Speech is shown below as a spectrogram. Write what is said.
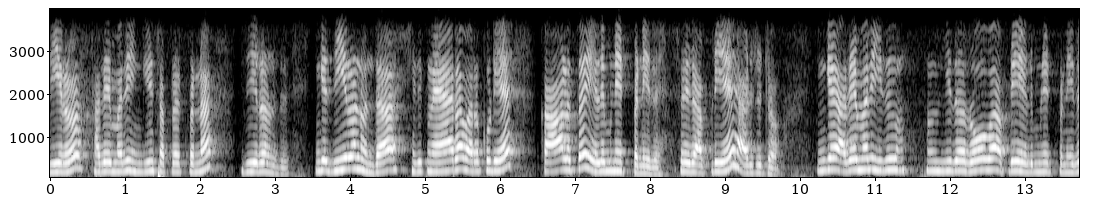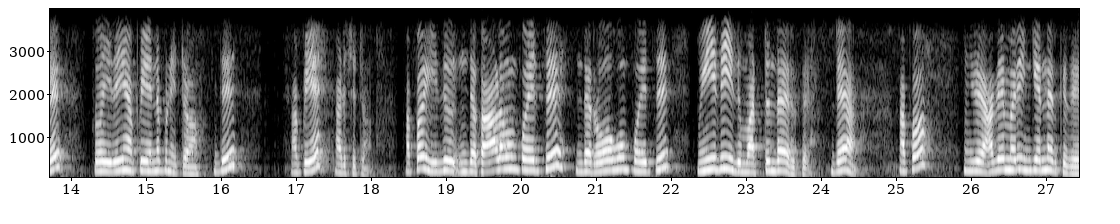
ஜீரோ அதே மாதிரி இங்கேயும் செப்பரேட் பண்ணால் ஜீரோன்னு இங்கே ஜீரோன்னு வந்தால் இதுக்கு நேராக வரக்கூடிய காலத்தை எலிமினேட் பண்ணிடு. ஸோ இதை அப்படியே அடிச்சிட்டோம். இங்கே அதே மாதிரி இது இதை ரோவை அப்படியே எலிமினேட் பண்ணிடு. ஸோ இதையும் அப்படியே என்ன பண்ணிட்டோம்? இது அப்படியே அடிச்சிட்டோம். அப்போ இது இந்த காலமும் போயிடுச்சு இந்த ரோவும் போயிடுச்சு. மீதி இது மட்டும்தான் இருக்குது இல்லையா? அப்போ இது அதே மாதிரி இங்கே என்ன இருக்குது?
